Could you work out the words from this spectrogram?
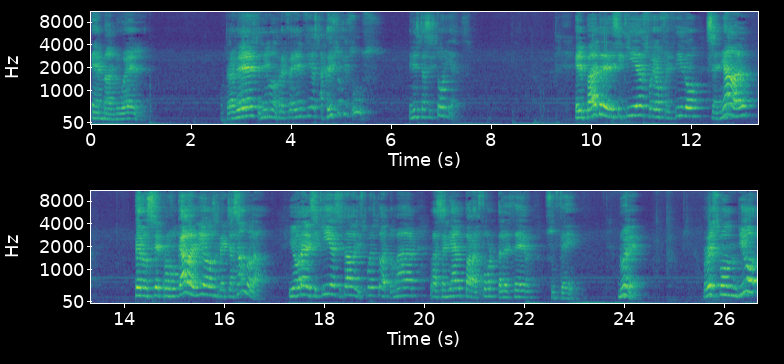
Emmanuel. Otra vez tenemos referencias a Cristo Jesús en estas historias. El padre de Ezequías fue ofrecido señal, pero se provocaba a Dios rechazándola. Y ahora Ezequías estaba dispuesto a tomar la señal para fortalecer su fe. 9. Respondió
